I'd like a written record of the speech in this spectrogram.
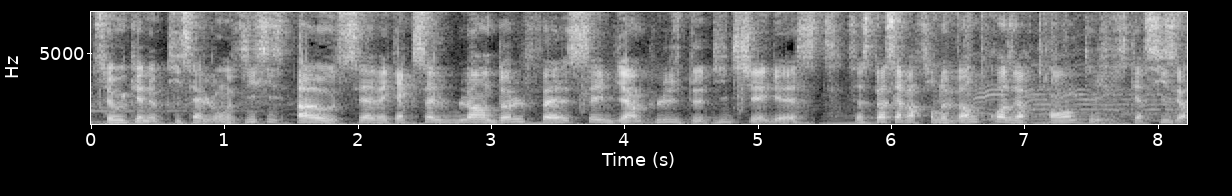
Ce week-end au petit salon This is House, c'est avec Axel Blanc, Dolphus et bien plus de DJ guests. Ça se passe à partir de 23h30 et jusqu'à 6h30.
